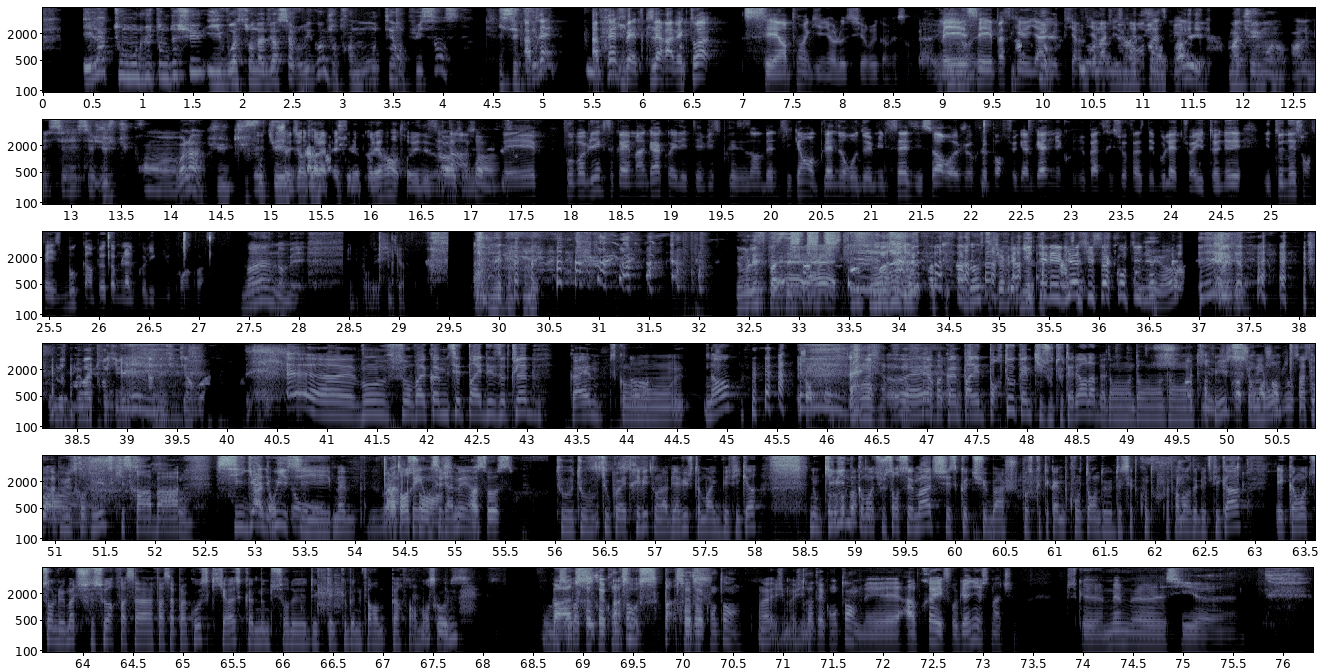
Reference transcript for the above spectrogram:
Et là, tout le monde lui tombe dessus. Et il voit son adversaire Rui Gomes en train de monter en puissance. Il s'est Après, après, je vais être clair avec toi. C'est un peu un guignol aussi, Rue Gomez. hein. Bah oui, Mais ouais. c'est parce qu'il y a le pire en face. mais- parlait. Mathieu et moi, on en parlait, mais c'est c'est juste, tu prends. Voilà, tu, tu fous tu choisis encore la peste et le choléra entre les deux. Ouais, ça, ça. Mais faut pas oublier que c'est quand même un gars, quand il était vice-président de Benfica en pleine Euro 2016, il sort euh, Je veux que le Portugal gagne, mais que Rui Patricio fasse des boulettes. Tu vois, il, tenait, il tenait son Facebook un peu comme l'alcoolique du coin. Quoi. Ouais, non, mais. Il est pour Benfica. mais, mais- Mais on laisse passer Eh, ça. eh, Moi, je laisse passer ça, boss. Je vais quitter les lieux si ça continue. Hein. De. Euh, bon, on va quand même essayer de parler des autres clubs, quand même, parce qu'on... Non Ouais, on va quand même parler de Porto, quand même, qui joue tout à l'heure, là, bah, dans, dans, dans Ah, 30 qui- qui minutes. environ. un, peu, un peu plus hein. 30 minutes, qui sera, bah, s'il gagne, oui, Attention. si... Même, voilà, après, Attention, on sait jamais. hein. sauce. Tout, tout, tout peut aller très vite, on l'a bien vu justement avec Benfica. Donc Kevin, comment tu sens ce match? Est-ce que tu, bah, je suppose que tu es quand même content de, de cette contre-performance de Benfica Et comment tu sens le match ce soir face à, face à Pacos, qui reste quand même sur de, de quelques bonnes performances quand même? Bah, très très content. pas Très très content. Ouais, j'imagine. Très très content. Mais après, il faut gagner ce match. Parce que même euh, si, euh,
